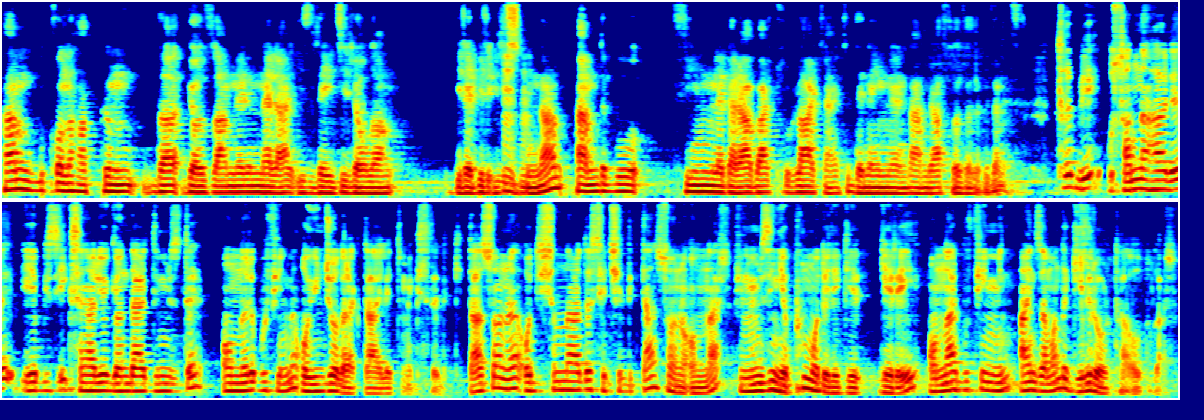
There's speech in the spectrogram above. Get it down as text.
Hem bu konu hakkında gözlemlerin neler izleyiciyle olan birebir ilişkinden hem de bu filmle beraber turlarkenki deneyimlerinden biraz söz edebilir misin? Tabii Usan'la Hare'ye biz ilk senaryo gönderdiğimizde onları bu filme oyuncu olarak dahil etmek istedik. Daha sonra auditionlarda seçildikten sonra onlar filmimizin yapım modeli ge- gereği onlar bu filmin aynı zamanda gelir ortağı oldular.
